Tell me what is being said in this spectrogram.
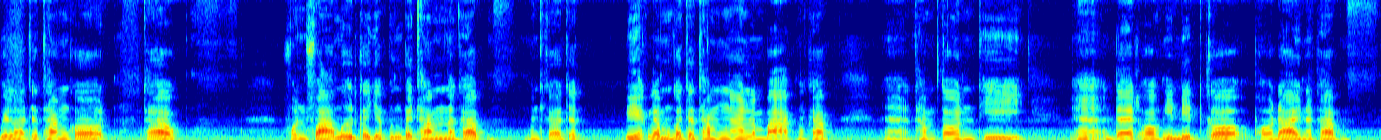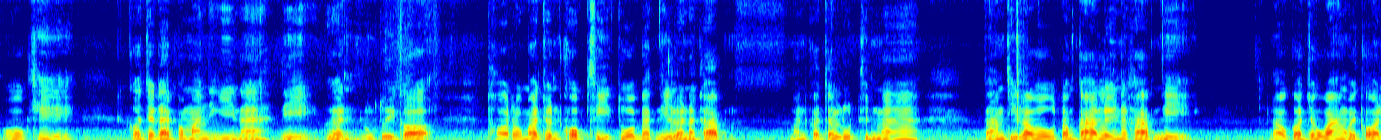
เวลาจะทำก็ถ้าฝนฟ้ามืดก็อย่าเพิ่งไปทำนะครับ มันก็จะเปียกแล้วมันก็จะทำงานลำบากนะครับอ่าทำตอนที่ แดดออกนิดๆก็พอได้นะครับ โอเค ก็จะได้ประมาณอย่างนี้นะ นี่เพื่อนลุงตุ้ยก็ถอดออกมาจนครบ 4 ตัวแบบนี้แล้วนะครับ มันก็จะหลุดขึ้นมาตามที่เราต้องการเลยนะครับ นี่ เราก็จะวางไว้ก่อน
